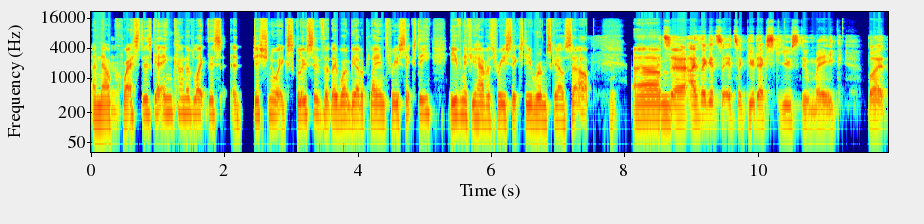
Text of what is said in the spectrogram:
and now Mm. Quest is getting kind of like this additional exclusive that they won't be able to play in 360, even if you have a 360 room scale setup. Um, it's uh, i think it's it's a good excuse to make but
